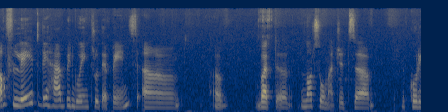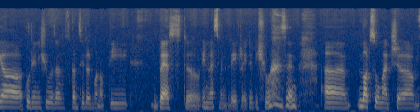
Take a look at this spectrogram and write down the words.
of late they have been going through their pains, uh, uh, but uh, not so much. It's uh, Korea Korean issuers are considered one of the best uh, investment grade rated issuers, and uh, not so much. Um,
